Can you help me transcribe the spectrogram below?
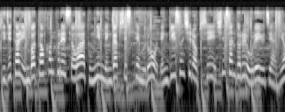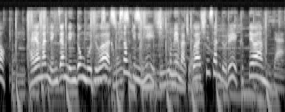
디지털 인버터 컴프레서와 독립 냉각 시스템으로 냉기 손실 없이 신선도를 오래 유지하며 다양한 냉장 냉동 모드와 숙성 기능이 식품의 맛과 신선도를 극대화합니다.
